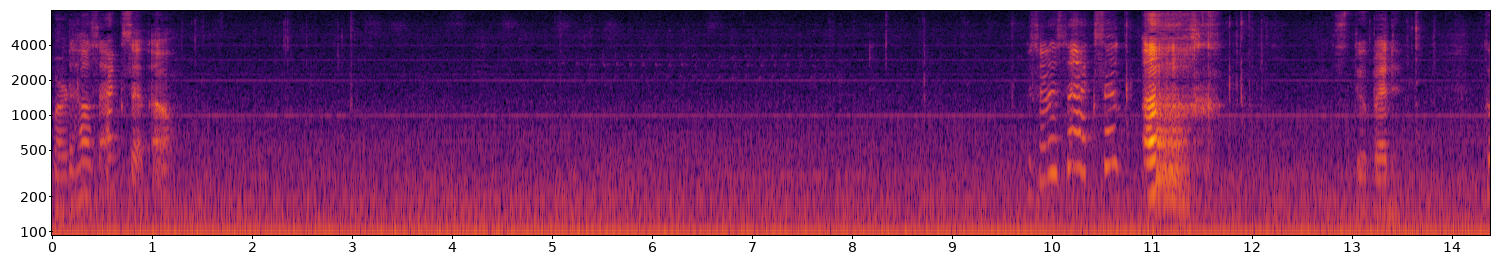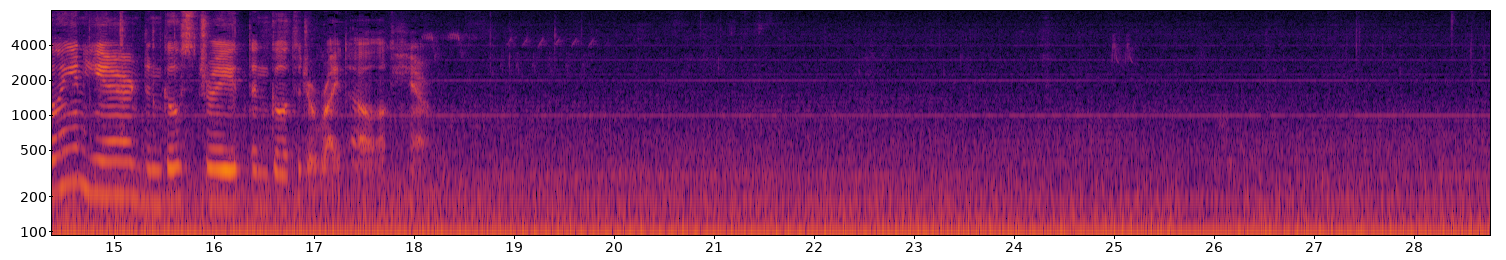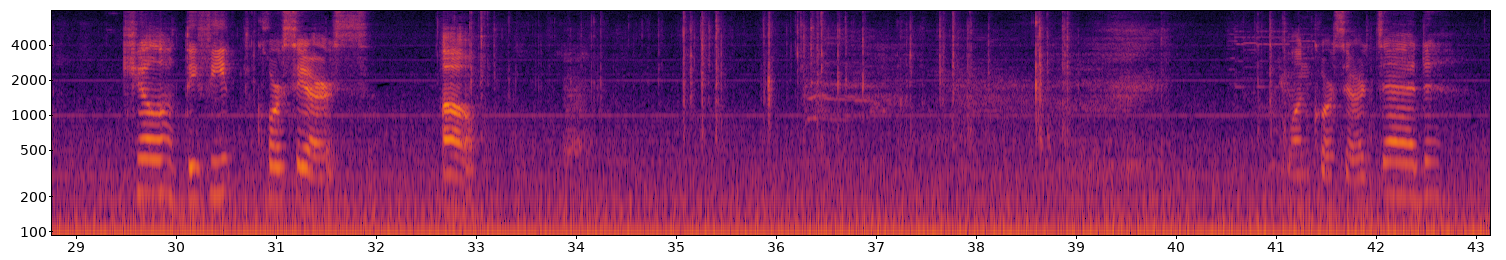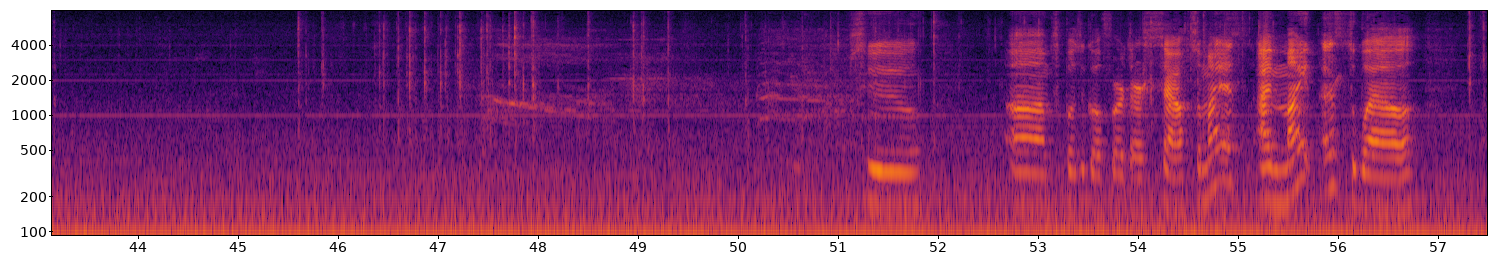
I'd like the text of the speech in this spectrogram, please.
Where the hell's the exit though? Isn't this the exit? Ugh. Stupid going in here then go straight then go to the right oh okay here Kill, defeat Corsairs. Oh. One Corsair dead. Two. Um, supposed to go further south, so might as, I might as well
